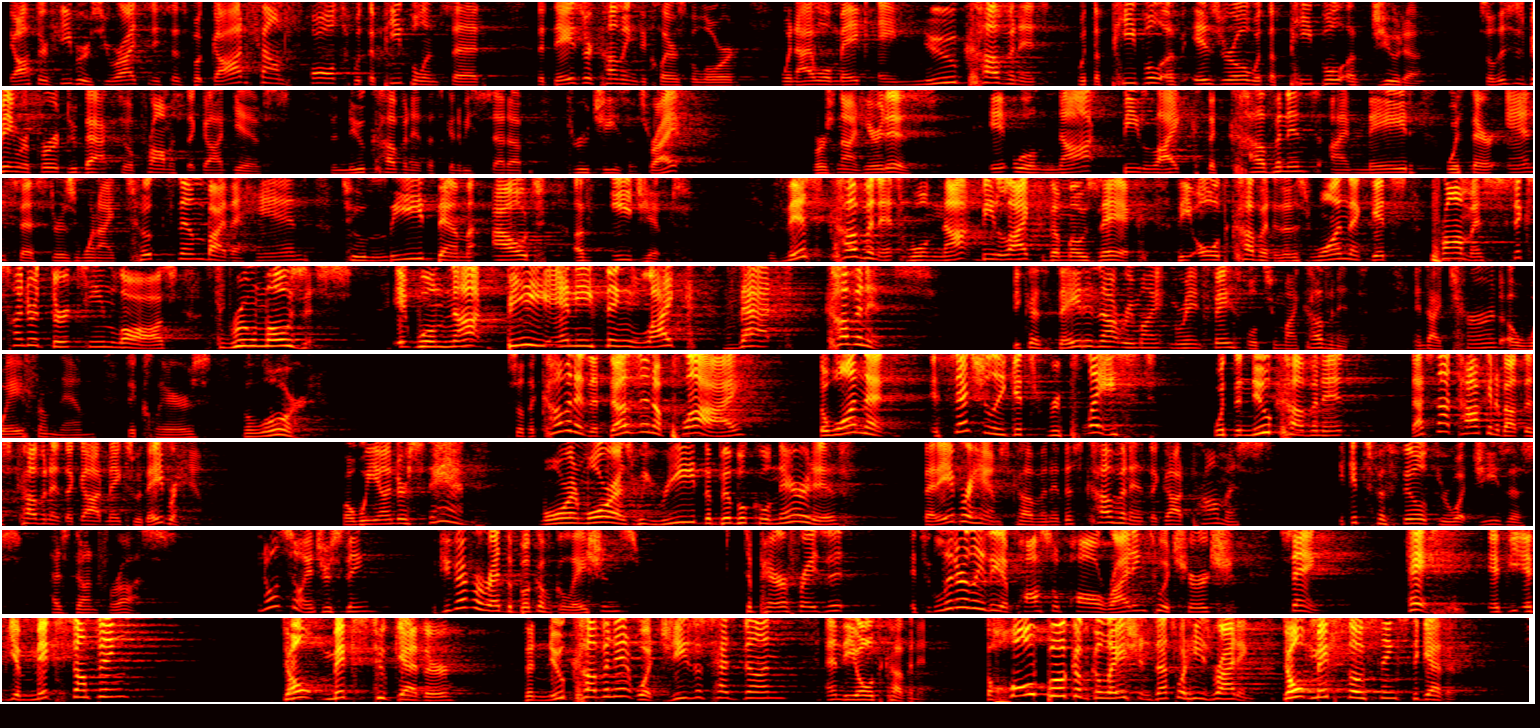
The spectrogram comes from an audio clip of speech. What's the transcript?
The author of Hebrews, he writes and he says, But God found fault with the people and said, The days are coming, declares the Lord, when I will make a new covenant with the people of Israel, with the people of Judah. So this is being referred to back to a promise that God gives the new covenant that's going to be set up through Jesus, right? Verse 9, here it is. It will not be like the covenant I made with their ancestors when I took them by the hand to lead them out of Egypt. This covenant will not be like the Mosaic, the old covenant, this one that gets promised 613 laws through Moses. It will not be anything like that covenant because they did not remain faithful to my covenant, and I turned away from them, declares the Lord. So the covenant that doesn't apply, the one that essentially gets replaced with the new covenant that's not talking about this covenant that God makes with Abraham. But we understand more and more as we read the biblical narrative that Abraham's covenant, this covenant that God promised, it gets fulfilled through what Jesus has done for us. You know what's so interesting? If you've ever read the book of Galatians, to paraphrase it, it's literally the Apostle Paul writing to a church saying, Hey, if you, if you mix something, don't mix together the new covenant, what Jesus has done, and the old covenant. The whole book of Galatians, that's what he's writing. Don't mix those things together.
